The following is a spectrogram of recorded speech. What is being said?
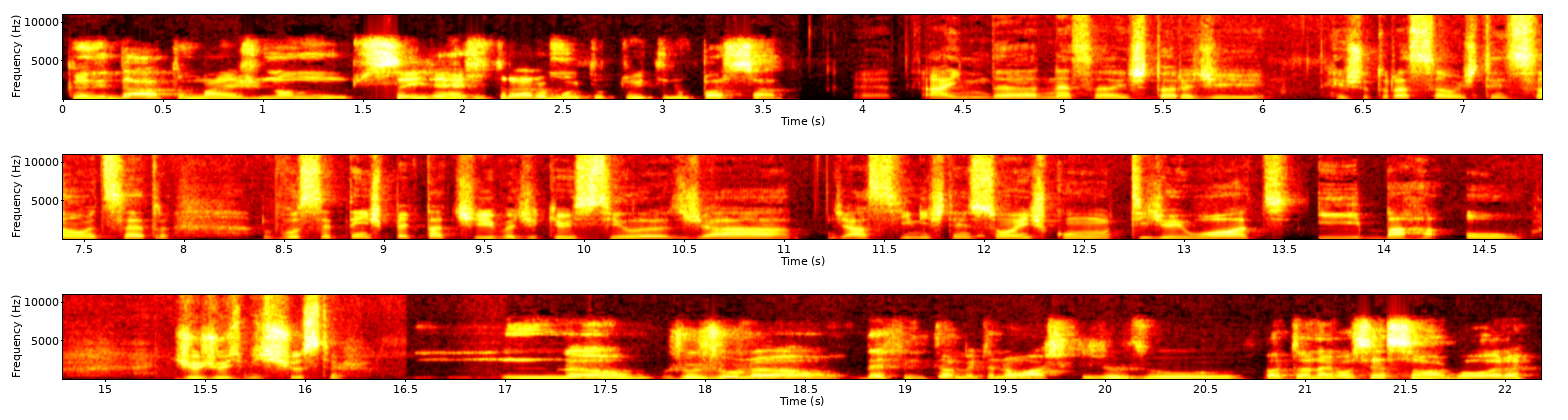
candidato, mas não sei, já reestruturaram muito o Tweet no passado. É, ainda nessa história de reestruturação, extensão, etc. Você tem expectativa de que o Steelers já, já assine extensões com TJ Watt e barra ou Juju Smith-Schuster? Não, Juju não. Definitivamente não acho que Juju vai ter uma negociação agora.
